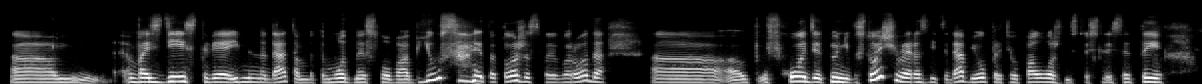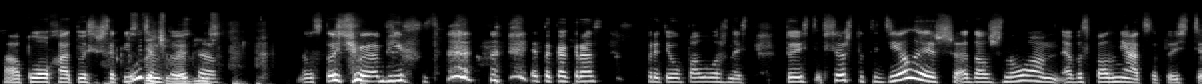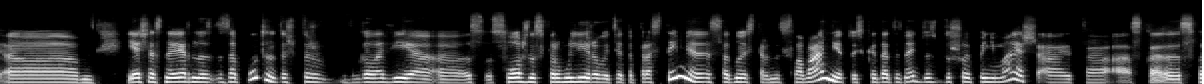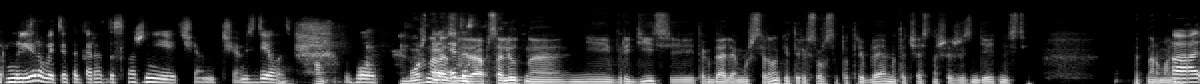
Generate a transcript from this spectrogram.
воздействия именно, да, там это модное слово абьюз, это тоже своего рода а, входит, ну, не в устойчивое развитие, да, в его противоположность. То есть если ты а, плохо относишься к людям, то это устойчивый абьюз. это как раз противоположность. То есть все, что ты делаешь, э, должно восполняться. То есть э, я сейчас, наверное, запутана, потому что тоже в голове э, сложно сформулировать это простыми, с одной стороны, словами. То есть когда ты, знаешь, душой понимаешь, а это а сформулировать это гораздо сложнее, чем, чем сделать. А вот. Можно э, разве это... абсолютно не вредить и так далее? Мы же все равно какие-то ресурсы потребляем, это часть нашей жизнедеятельности. Это нормально. А,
